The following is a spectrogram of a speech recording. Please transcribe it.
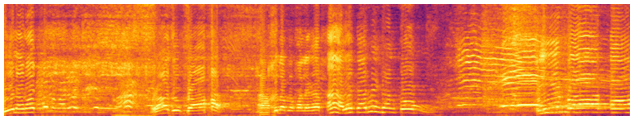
ดีเลยครับราชศึกษาอ่าขึ้นรับรางวัลเลยครับอ่ารายการวิ่งทางตรงสีฟ้าน้อง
